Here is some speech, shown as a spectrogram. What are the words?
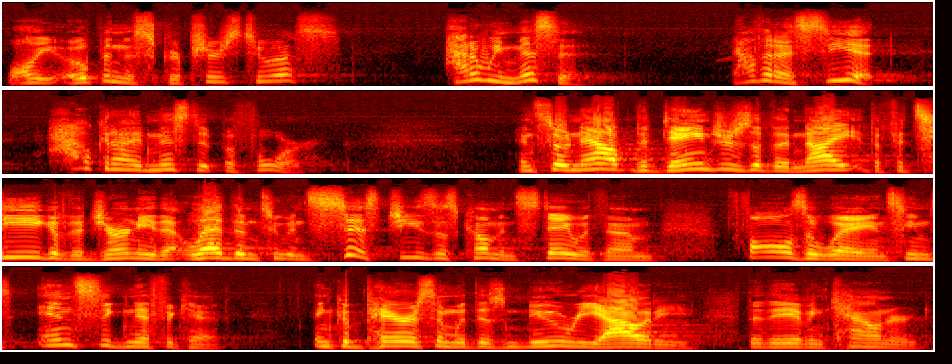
while he opened the scriptures to us? How did we miss it? Now that I see it, how could I have missed it before? And so now the dangers of the night, the fatigue of the journey that led them to insist Jesus come and stay with them falls away and seems insignificant in comparison with this new reality that they have encountered.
